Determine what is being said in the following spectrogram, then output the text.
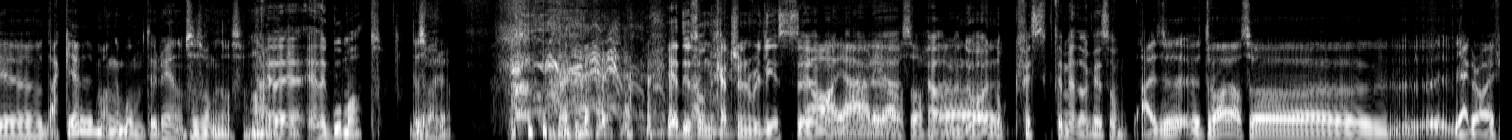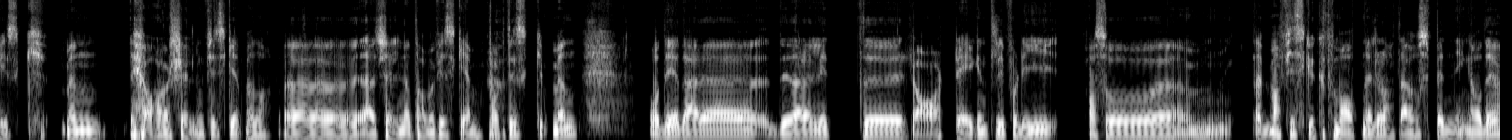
Det er ikke mange bomturer gjennom sesongen, altså. Nei, Er det er det god mat? dessverre. Er du sånn catch and release-mann? Ja, jeg er det, altså. Ja, men du har nok fisk til middag, liksom? Nei, du, vet du hva, altså Jeg er glad i fisk, men jeg har sjelden fisk hjemme, da. Eh, Det er sjelden jeg tar med fisk hjem, faktisk. Men Og det der, eh, det der er litt eh, rart, egentlig, fordi altså eh, Man fisker jo ikke for maten heller, da. Det er jo spenning av det.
